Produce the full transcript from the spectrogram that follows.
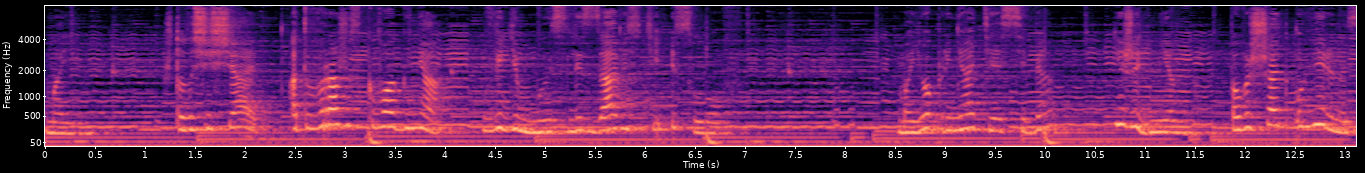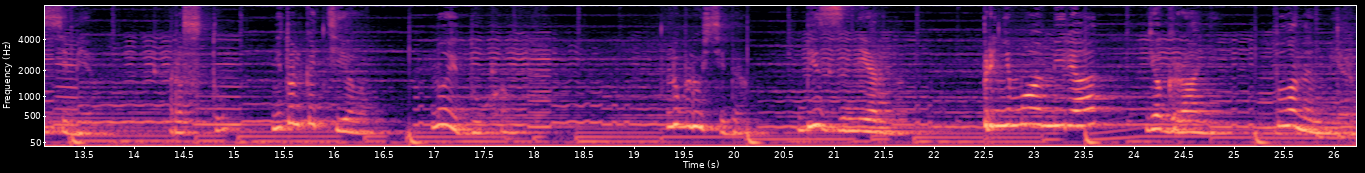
моим, что защищает от вражеского огня в виде мысли, зависти и слов. Мое принятие себя ежедневно повышает уверенность в себе. Расту не только телом, но и духом. Люблю себя безмерно, принимаю мириад я грани планомерно.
